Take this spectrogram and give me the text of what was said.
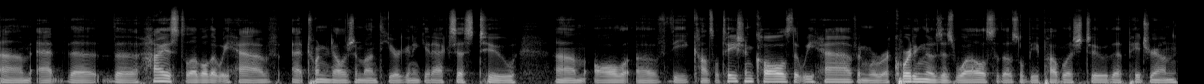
um, at the the highest level that we have at $20 a month you're going to get access to um, all of the consultation calls that we have and we're recording those as well so those will be published to the patreon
